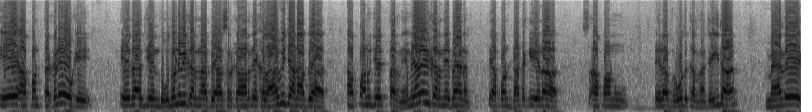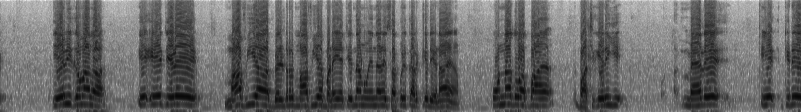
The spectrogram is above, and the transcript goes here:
ਇਹ ਆਪਾਂ ਨੂੰ ਤਕੜੇ ਹੋ ਕੇ ਇਹਦਾ ਜੇ ਅੰਦੋਲਨ ਵੀ ਕਰਨਾ ਪਿਆ, ਸਰਕਾਰ ਦੇ ਖਿਲਾਫ ਵੀ ਜਾਣਾ ਪਿਆ, ਆਪਾਂ ਨੂੰ ਜੇ ਧਰਨੇ ਮੁਜ਼ਾਹਰੇ ਵੀ ਕਰਨੇ ਪੈਣ ਤੇ ਆਪਾਂ ਨੂੰ ਡਟ ਕੇ ਇਹਦਾ, ਆਪਾਂ ਨੂੰ ਇਹਦਾ ਵਿਰੋਧ ਕਰਨਾ ਚਾਹੀਦਾ। ਮੈਂ ਤੇ ਇਹ ਵੀ ਕਹਾਂਗਾ ਕਿ ਇਹ ਜਿਹੜੇ ਮਾਫੀਆ, ਬਿਲਡਰ ਮਾਫੀਆ ਬਣੇ ਆ, ਜਿਨ੍ਹਾਂ ਨੂੰ ਇਹਨਾਂ ਨੇ ਸਭ ਕੁਝ ਕਰਕੇ ਦੇਣਾ ਆ, ਉਹਨਾਂ ਤੋਂ ਆਪਾਂ ਬਚ ਕੇ ਰਹੀਏ। ਮੈਂ ਤੇ ਇਹ ਜਿਹੜੇ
